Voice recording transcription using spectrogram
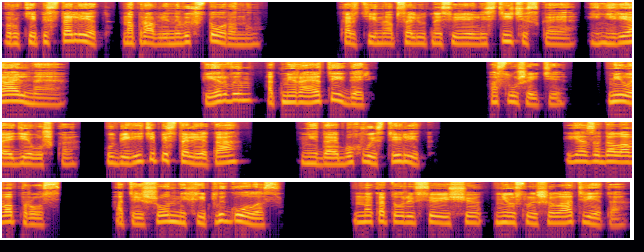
В руке пистолет, направленный в их сторону. Картина абсолютно сюрреалистическая и нереальная. Первым отмирает Игорь. «Послушайте, милая девушка, уберите пистолет, а? Не дай бог выстрелит. Я задала вопрос. Отрешенный хриплый голос, на который все еще не услышала ответа.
